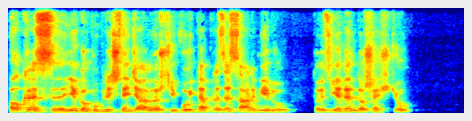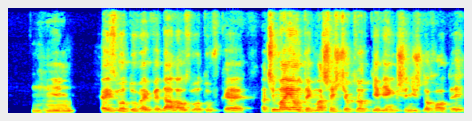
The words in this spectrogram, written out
okres jego publicznej działalności wójta, prezesa Armiru to jest 1 do 6. Mhm. 6 złotówek wydawał złotówkę, znaczy majątek ma sześciokrotnie większy niż dochody.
